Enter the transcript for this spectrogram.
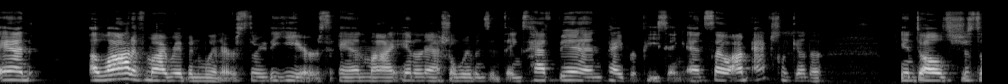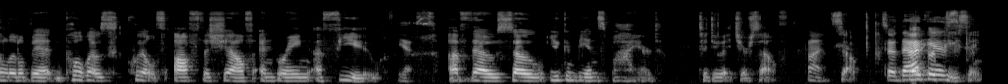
And a lot of my ribbon winners through the years and my international ribbons and things have been paper piecing. And so I'm actually going to indulge just a little bit and pull those quilts off the shelf and bring a few Yes. of those so you can be inspired to do it yourself. Fine. So, So that paper is piecing.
